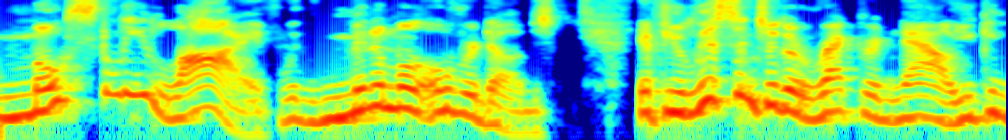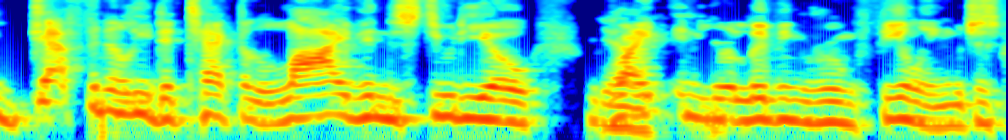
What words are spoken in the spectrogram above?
mostly live with minimal overdubs. If you listen to the record now, you can definitely detect a live in the studio, yeah. right in your living room feeling, which is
